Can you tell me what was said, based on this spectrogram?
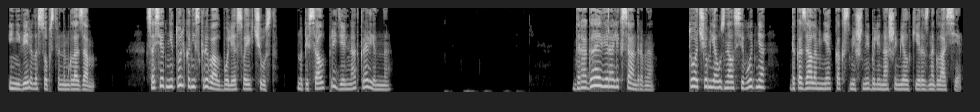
и не верила собственным глазам. Сосед не только не скрывал более своих чувств, но писал предельно откровенно. Дорогая Вера Александровна, то, о чем я узнал сегодня, доказало мне, как смешны были наши мелкие разногласия.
